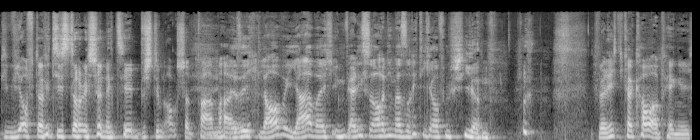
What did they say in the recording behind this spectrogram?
Wie oft habe ich die Story schon erzählt? Bestimmt auch schon ein paar Mal. Also ich glaube ja, aber ich irgendwie hatte ich so auch nicht mal so richtig auf dem Schirm. Ich war richtig kakaoabhängig.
